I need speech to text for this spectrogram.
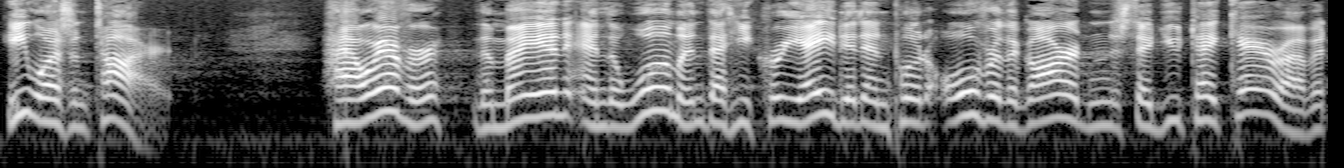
He wasn't tired. However, the man and the woman that he created and put over the garden and said, You take care of it,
